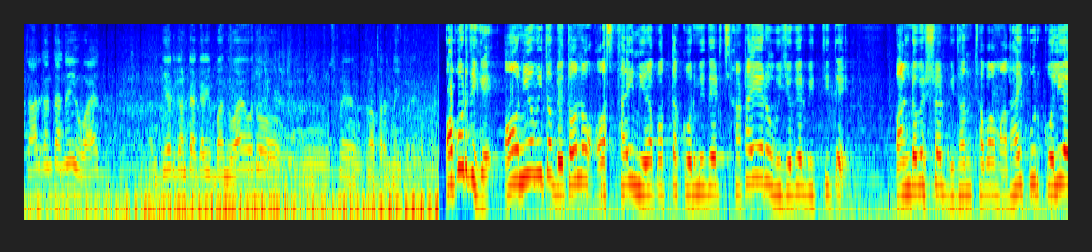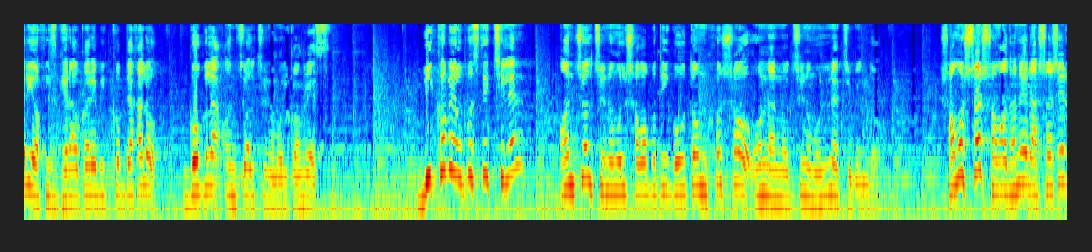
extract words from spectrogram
चार घंटा नहीं हुआ है अभी डेढ़ घंटा करीब बंद हुआ है वो तो वो उसमें उतना फर्क नहीं पड़ेगा অপরদিকে অনিয়মিত বেতন ও অস্থায়ী নিরাপত্তা কর্মীদের ছাঁটাইয়ের অভিযোগের ভিত্তিতে পাণ্ডবেশ্বর বিধানসভা মাধাইপুর কলিয়ারি অফিস ঘেরাও করে বিক্ষোভ দেখালো গোগলা অঞ্চল তৃণমূল কংগ্রেস বিক্ষোভে উপস্থিত ছিলেন অঞ্চল তৃণমূল সভাপতি গৌতম ঘোষ সহ অন্যান্য তৃণমূল নেতৃবৃন্দ। সমস্যার সমাধানের আশ্বাসের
